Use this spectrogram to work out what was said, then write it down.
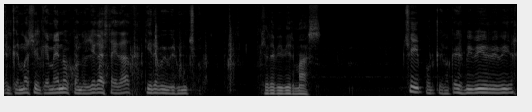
el que más y el que menos cuando llega a esta edad quiere vivir mucho. Quiere vivir más. Sí, porque lo que es vivir, vivir,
